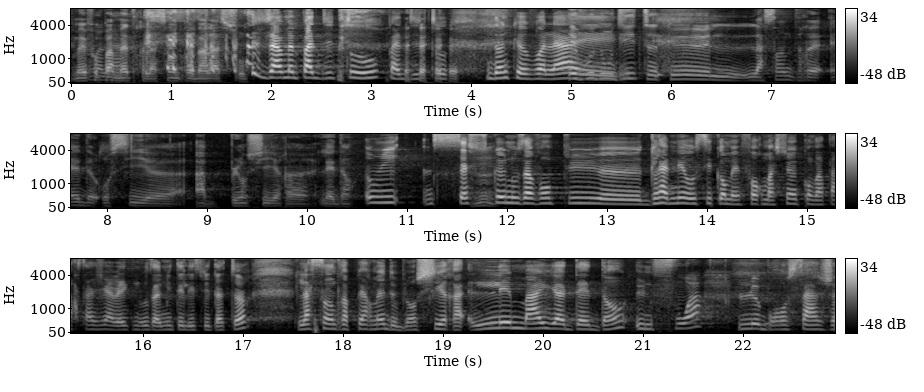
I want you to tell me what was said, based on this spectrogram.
Mais il ne faut pas mettre la cendre dans la soupe. Jamais, pas du tout, pas du tout. Donc euh, voilà. Et, vous nous dites que la cendre aide aussi euh, à blanchir euh, les dents. Oui, c'est ce hmm. que nous avons pu glaner aussi comme information et qu'on va partager avec nos amis téléspectateurs. La cendre permet de blanchir l'émail des dents une fois le brossage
